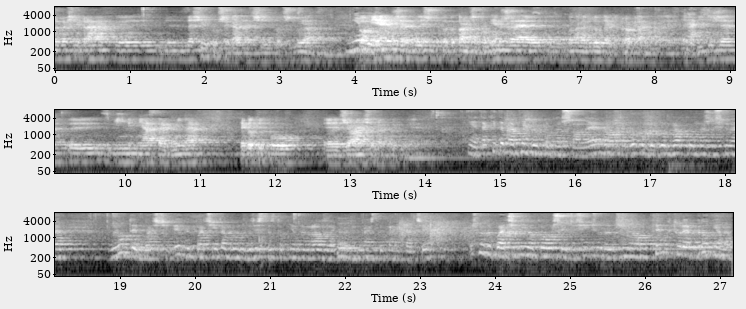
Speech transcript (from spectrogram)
może właśnie w ramach yy, zasiłku przekazać potrzebującym. Nie bo wiem, że, jeszcze tylko dokończę, bo wiem, że, yy, bo nawet był taki program w telewizji, że w, w innych miastach, gminach tego typu działania się praktykuje. Nie, taki temat nie był podnoszony. Mało tego, w ubiegłym roku my żeśmy w lutym właściwie wypłacili, tam był 20-stopniowy mrozy, jak pewnie Państwo pamiętacie, myśmy wypłacili około 60 rodzinom, tym, które w grudniu nam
